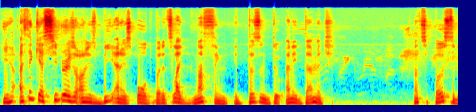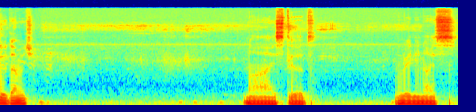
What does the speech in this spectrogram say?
he I think he has CP ratio on his B and his ult, but it's like nothing. It doesn't do any damage. Not supposed to do damage. Nice, dude. Really nice.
